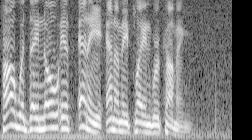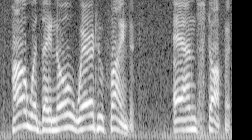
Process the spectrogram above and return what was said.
How would they know if any enemy plane were coming? How would they know where to find it? and stop it.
